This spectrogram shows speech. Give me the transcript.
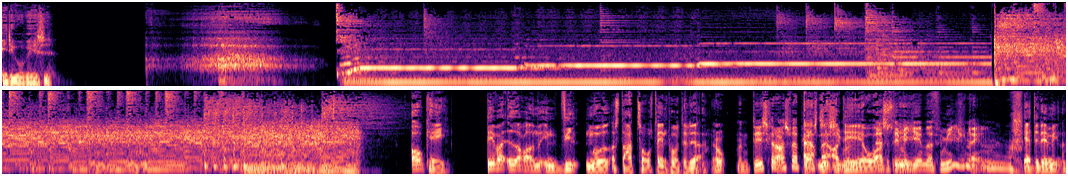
i det uvisse. Okay, det var æderrød en vild måde at starte torsdagen på, det der. Jo, men det skal der også være plads Ja, men- til, og det er jo Altså også, det med hjemmet og familiejournalen. eller? Ja, det er det, jeg mener.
